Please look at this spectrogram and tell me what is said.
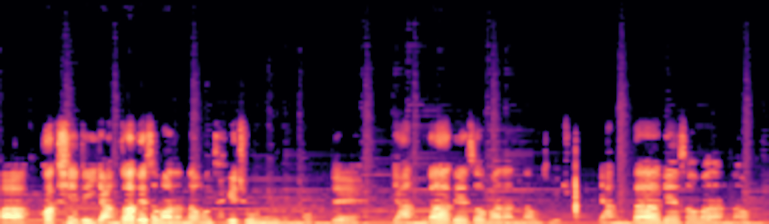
아, 확실히 양각에서만 안 나오면 되게 좋은 몸인데, 양각에서만 안 나오면 되게 좋아. 양각에서만 안 나오면.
